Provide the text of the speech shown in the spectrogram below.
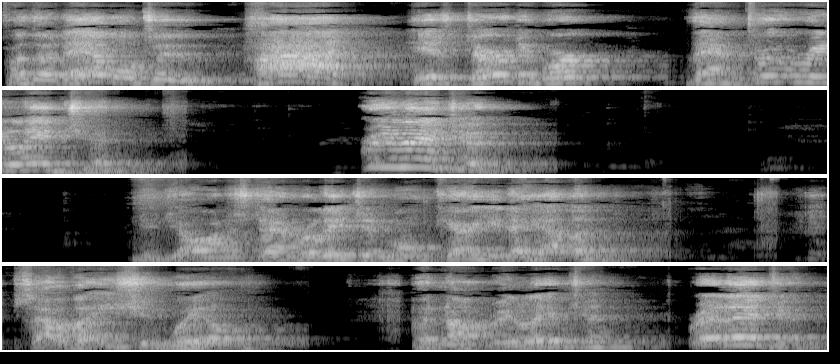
for the devil to hide his dirty work than through religion? Religion. Did y'all understand? Religion won't carry you to heaven. Salvation will, but not religion. Religion.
